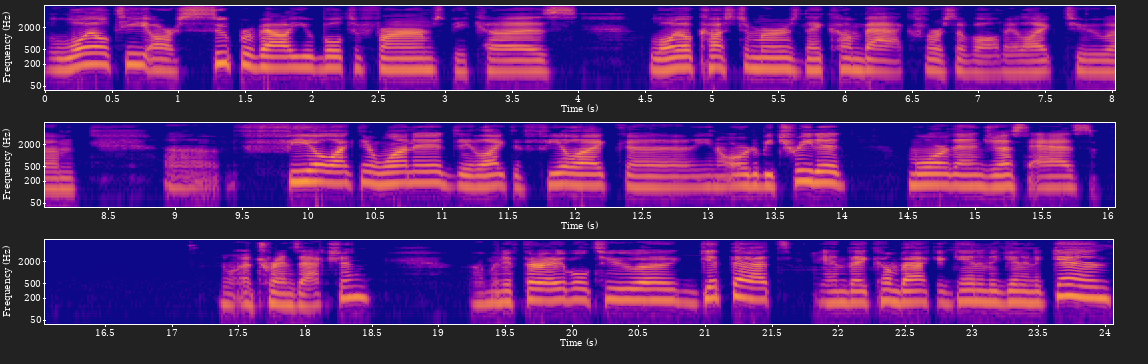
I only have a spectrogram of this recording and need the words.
loyalty are super valuable to firms because loyal customers they come back first of all. They like to um, uh, feel like they're wanted. They like to feel like uh, you know or to be treated more than just as you know, a transaction. Um, and if they're able to uh, get that and they come back again and again and again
